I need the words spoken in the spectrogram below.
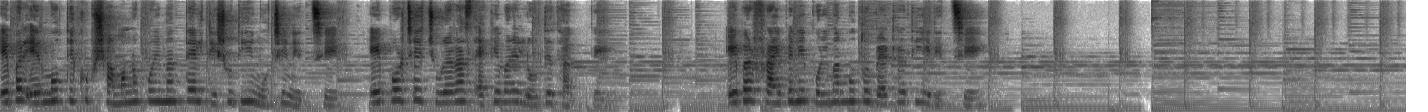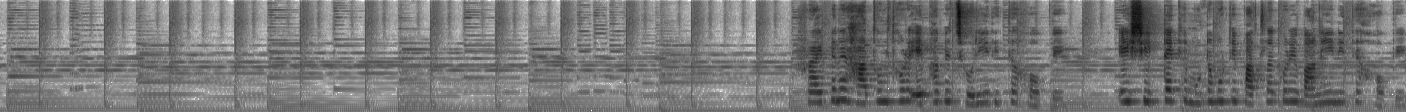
এবার এর মধ্যে খুব সামান্য পরিমাণ তেল টিস্যু দিয়ে মুছে নিচ্ছে। এই পর্যায়ে চুলা রাস একেবারে লোতে থাকবে। এবার ফ্রাইপ্যানে পরিমাণ মতো ব্যাটার দিয়ে দিচ্ছে। ফ্রাইপ্যানের হাতল ধরে এভাবে ছড়িয়ে দিতে হবে। এই শীটটাকে মোটামুটি পাতলা করে বানিয়ে নিতে হবে।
